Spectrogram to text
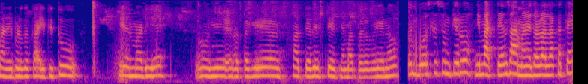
ಮನೆ ಬಿಡ್ಬೇಕಾಯ್ತಿತ್ತು ಏನು ಮಾಡಿ ಹೊತ್ತಾಗೆ ಅತ್ತೆ ಎಷ್ಟು ಯೋಚನೆ ಮಾಡ್ತಾಯಿದ್ರು ಏನೋ. ಒಂದು ಬೋಸ್ಲಿ ಸುಮ್ಕಿರು ನಿಮ್ಮ ಅತ್ತೆ ಸಾಮಾನ್ಯ ಇದ್ದಾಳಲ್ಲ ಕತೆ.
